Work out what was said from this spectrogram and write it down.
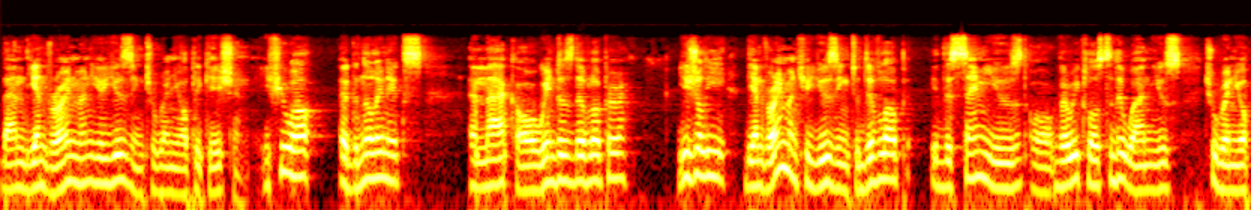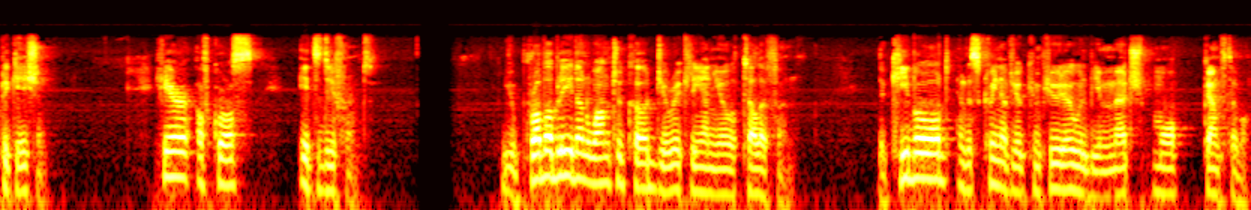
than the environment you're using to run your application. If you are a GNU Linux, a Mac or Windows developer, usually the environment you're using to develop is the same used or very close to the one used to run your application. Here, of course, it's different. You probably don't want to code directly on your telephone. The keyboard and the screen of your computer will be much more comfortable.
